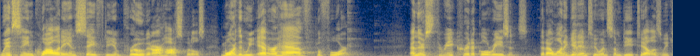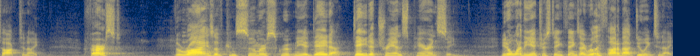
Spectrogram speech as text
We've seen quality and safety improve in our hospitals more than we ever have before. And there's three critical reasons that I want to get into in some detail as we talk tonight. First, the rise of consumer scrutiny of data, data transparency. You know, one of the interesting things I really thought about doing tonight,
